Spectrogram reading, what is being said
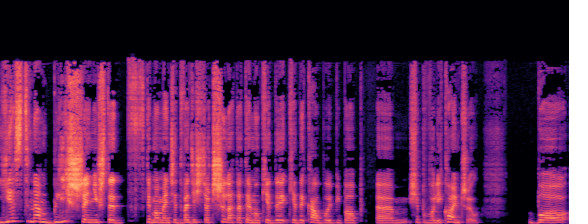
jest nam bliższe niż te w tym momencie 23 lata temu, kiedy, kiedy Cowboy Bebop um, się powoli kończył. Bo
